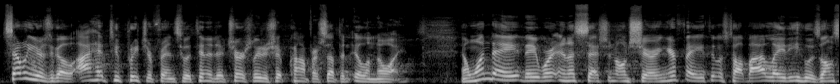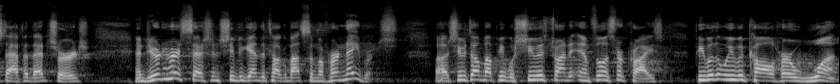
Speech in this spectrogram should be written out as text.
Several years ago, I had two preacher friends who attended a church leadership conference up in Illinois. And one day they were in a session on sharing your faith. It was taught by a lady who was on staff at that church. And during her session, she began to talk about some of her neighbors. Uh, she was talking about people she was trying to influence for Christ, people that we would call her one.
